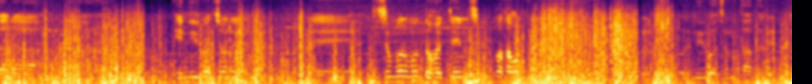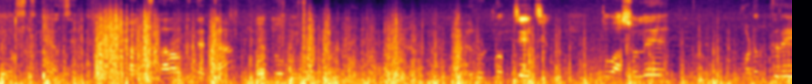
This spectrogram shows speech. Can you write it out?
তারা এই নির্বাচনে ডিসেম্বরের মধ্যে হয়তো এনসিপি কথাবার্তা নির্বাচনে তাদের একটু অস্বস্তি আছে। তারাও কিন্তু একটা গত বৈঠকে রোডম্যাপ চেয়েছেন তো আসলে হঠাৎ করে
